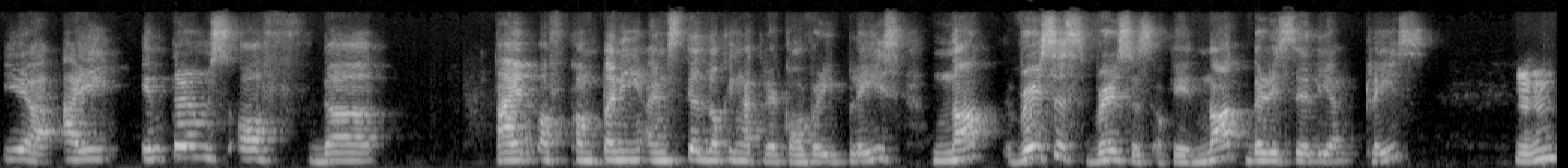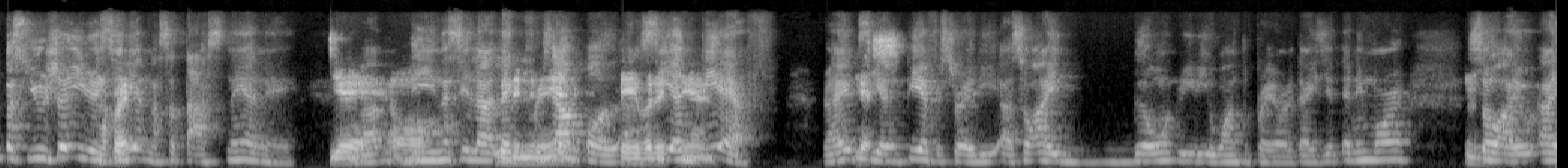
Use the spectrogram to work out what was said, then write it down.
yeah, I in terms of the type of company I'm still looking at recovery plays, not versus versus okay, not the resilient plays Mhm. because usually resilient nasa taas na yan eh. Yeah. Diba? Oh. na sila, like for example, uh, Favorite na yan. CNPF, right? Yes. CNPF is already, uh, so I don't really want to prioritize it anymore. Mhm. So I, I,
